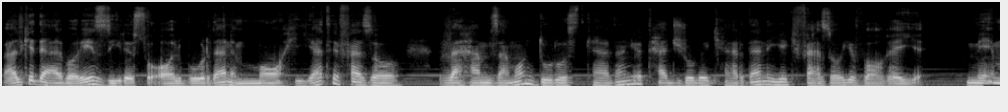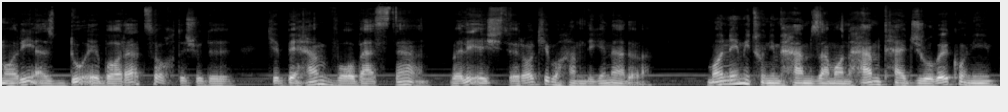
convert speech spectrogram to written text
بلکه درباره زیر سوال بردن ماهیت فضا و همزمان درست کردن یا تجربه کردن یک فضای واقعی معماری از دو عبارت ساخته شده که به هم وابستن ولی اشتراکی با همدیگه ندارن. ما نمی‌تونیم همزمان هم تجربه کنیم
